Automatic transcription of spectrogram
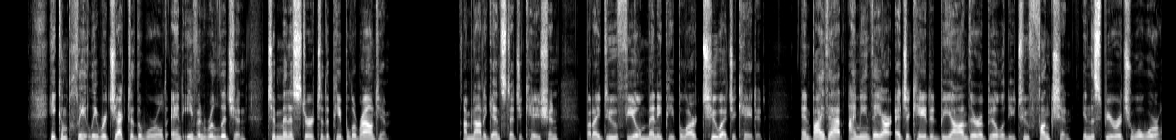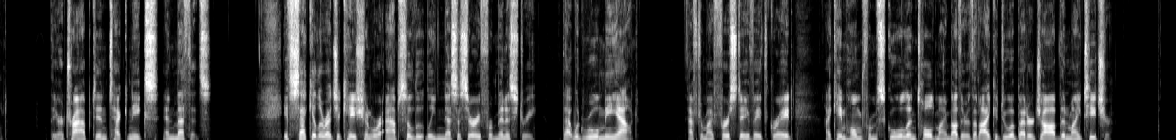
He completely rejected the world and even religion to minister to the people around him. I'm not against education, but I do feel many people are too educated. And by that, I mean they are educated beyond their ability to function in the spiritual world. They are trapped in techniques and methods. If secular education were absolutely necessary for ministry, that would rule me out. After my first day of eighth grade, I came home from school and told my mother that I could do a better job than my teacher.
